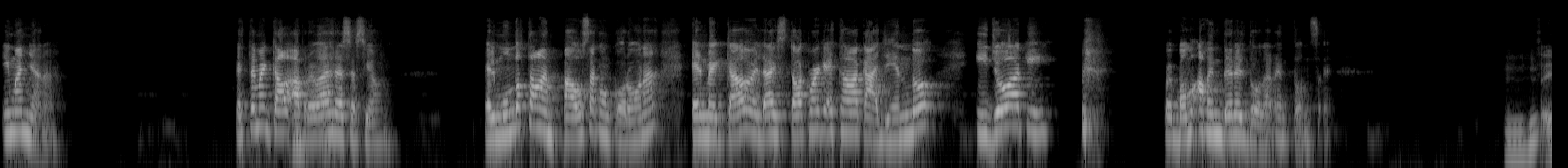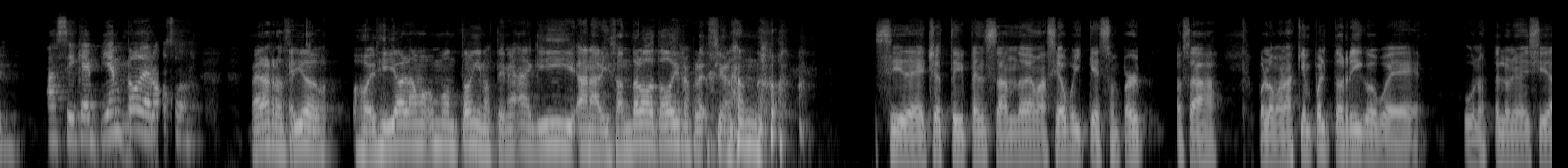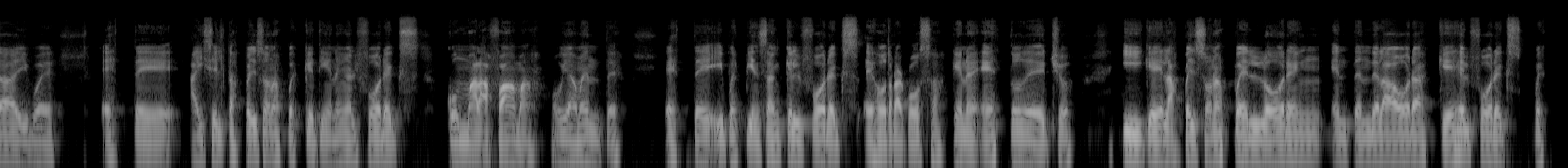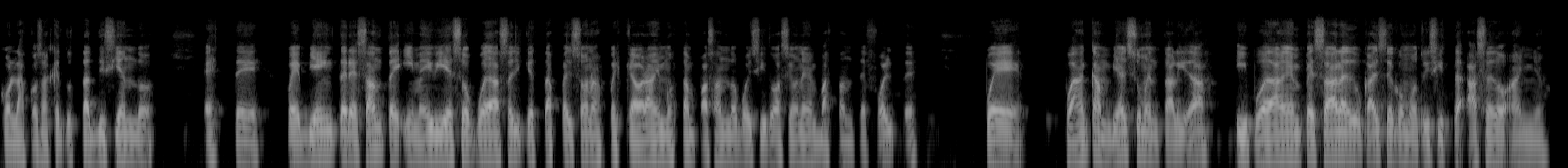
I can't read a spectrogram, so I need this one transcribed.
Y mañana. Este mercado a prueba de recesión. El mundo estaba en pausa con corona, el mercado, ¿verdad? El stock market estaba cayendo y yo aquí, pues vamos a vender el dólar entonces. Sí. Así que bien poderoso. Mira, Rocío, Jorge y yo hablamos un montón y nos tienes aquí analizándolo todo y reflexionando. Sí, de hecho estoy pensando demasiado porque son, o sea, por lo menos aquí en Puerto Rico, pues uno está en la universidad y pues este, hay ciertas personas pues que tienen el Forex con mala fama, obviamente, este, y pues piensan que el Forex es otra cosa, que no es esto, de hecho, y que las personas pues logren entender ahora qué es el Forex, pues con las cosas que tú estás diciendo, este, pues bien interesante y maybe eso puede hacer que estas personas pues que ahora mismo están pasando por situaciones bastante fuertes, pues puedan cambiar su mentalidad y puedan empezar a educarse como tú hiciste hace dos años.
